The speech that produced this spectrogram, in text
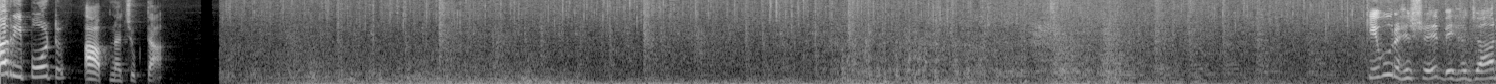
આ રિપોર્ટ આપ ન ચૂકતા. કેવું રહેશે બે હજાર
